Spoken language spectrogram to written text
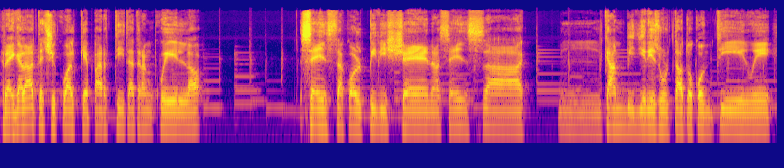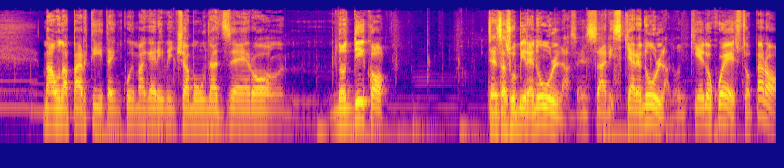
regalateci qualche partita tranquilla, senza colpi di scena, senza mh, mm, cambi di risultato continui, ma una partita in cui magari vinciamo 1-0, non dico senza subire nulla, senza rischiare nulla, non chiedo questo, però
